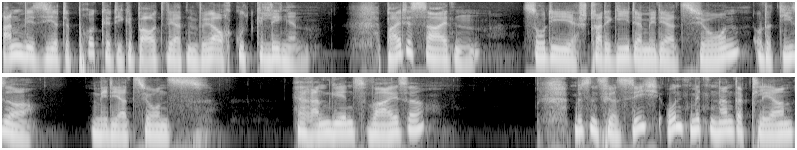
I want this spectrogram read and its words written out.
anvisierte Brücke, die gebaut werden will, auch gut gelingen. Beide Seiten, so die Strategie der Mediation oder dieser Mediationsherangehensweise, müssen für sich und miteinander klären,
